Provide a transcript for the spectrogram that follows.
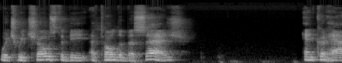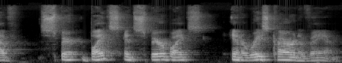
which we chose to be Étoile de Bessèges, and could have spare bikes and spare bikes and a race car and a van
